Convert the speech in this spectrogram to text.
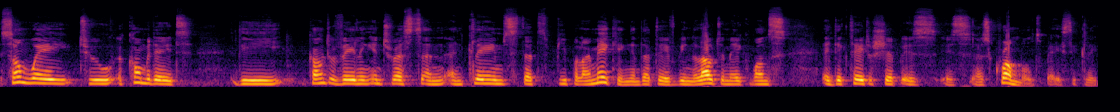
some way to accommodate the countervailing interests and, and claims that people are making and that they've been allowed to make once a dictatorship is, is, has crumbled, basically.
